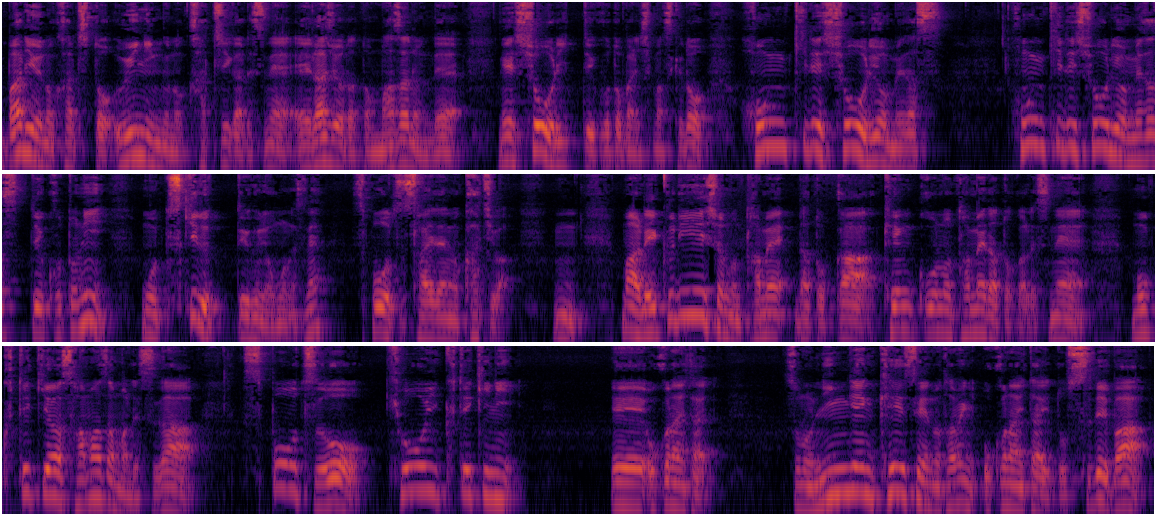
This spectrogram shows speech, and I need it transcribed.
バリューの価値とウィニングの価値がですね、えー、ラジオだと混ざるんで、ね、勝利っていう言葉にしますけど、本気で勝利を目指す。本気で勝利を目指すっていうことに、もう尽きるっていうふうに思うんですね。スポーツ最大の価値は。うん。まあ、レクリエーションのためだとか、健康のためだとかですね、目的は様々ですが、スポーツを教育的に、えー、行いたい。その人間形成のために行いたいとすれば、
